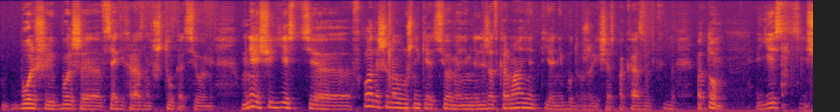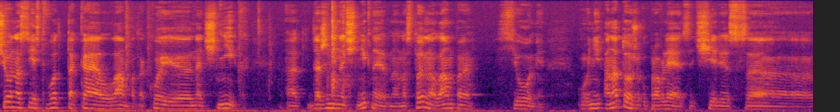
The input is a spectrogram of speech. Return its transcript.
больше и больше всяких разных штук от Xiaomi. У меня еще есть э, вкладыши наушники от Xiaomi, они у меня лежат в кармане, я не буду уже их сейчас показывать. Как бы. Потом, есть, еще у нас есть вот такая лампа, такой э, ночник. А, даже не ночник, наверное, а настольная лампа Xiaomi. Она тоже управляется через э,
